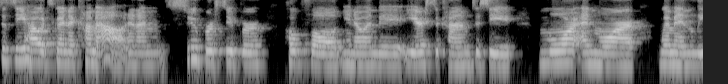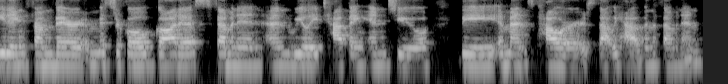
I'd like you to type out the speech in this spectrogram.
to see how it's going to come out. And I'm super, super hopeful, you know, in the years to come to see more and more women leading from their mystical goddess feminine and really tapping into the immense powers that we have in the feminine.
